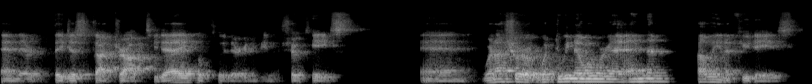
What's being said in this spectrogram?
And they're, they just got dropped today. Hopefully they're going to be in the showcase. And we're not sure. What do we know when we're going to end them? Probably in a few days.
